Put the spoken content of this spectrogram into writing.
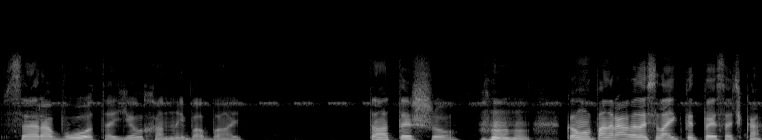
Все робота, йоханий бабай. Та ти що? Кому понравилось, лайк, підписочка.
